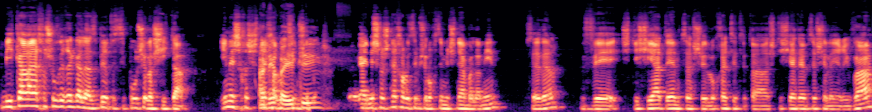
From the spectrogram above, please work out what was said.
בעיקר היה חשוב לי רגע להסביר את הסיפור של השיטה. אם יש לך שני אני חלוצים... ראיתי, רגע, אם יש לך שני חלוצים שלוחצים את שני הבלמים, בסדר? ושלישיית אמצע שלוחצת את השלישיית האמצע של היריבה,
